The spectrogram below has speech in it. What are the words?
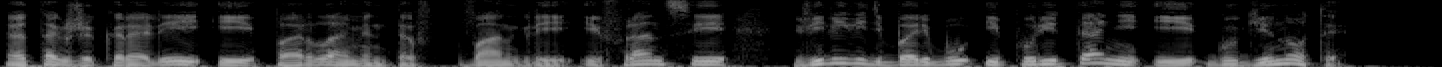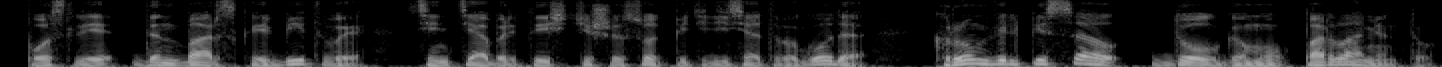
а также королей и парламентов в Англии и Франции, вели ведь борьбу и пуритане, и гугеноты. После Денбарской битвы, сентябрь 1650 года, Кромвель писал долгому парламенту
